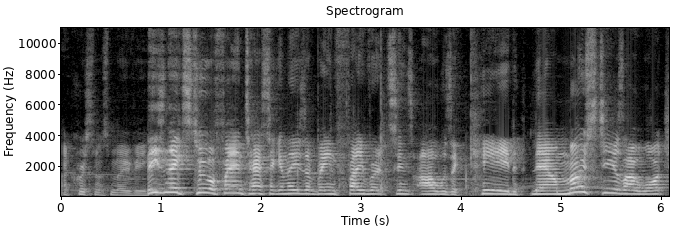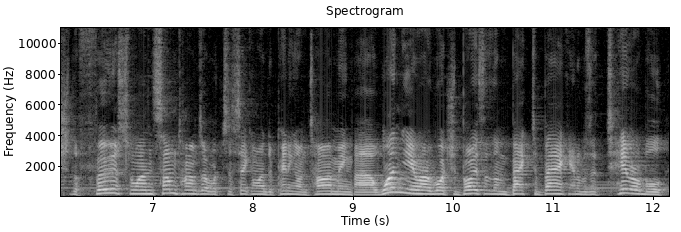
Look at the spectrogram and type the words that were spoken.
a Christmas movie. These next two are fantastic and these have been favourites since I was a kid. Now, most years I watch the first one, sometimes I watch the second one depending on timing. Uh, one year I watched both of them back to back and it was a terrible,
